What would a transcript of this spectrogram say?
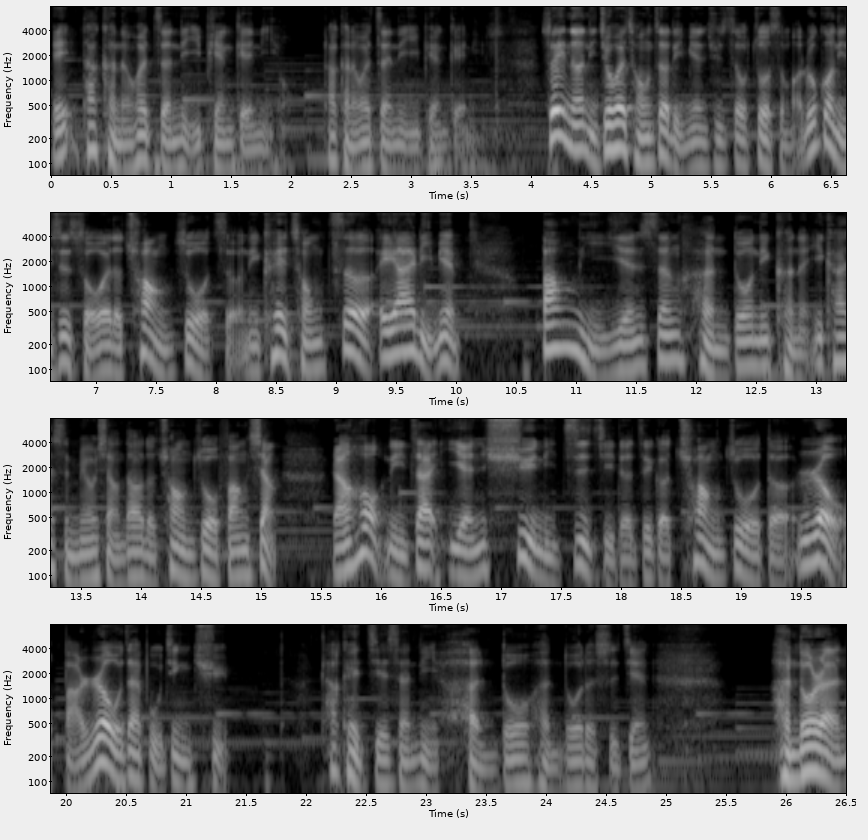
诶，他可能会整理一篇给你哦，他可能会整理一篇给你，所以呢，你就会从这里面去做做什么？如果你是所谓的创作者，你可以从这 AI 里面。帮你延伸很多你可能一开始没有想到的创作方向，然后你再延续你自己的这个创作的肉，把肉再补进去，它可以节省你很多很多的时间。很多人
